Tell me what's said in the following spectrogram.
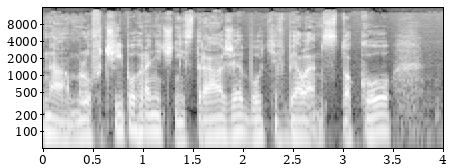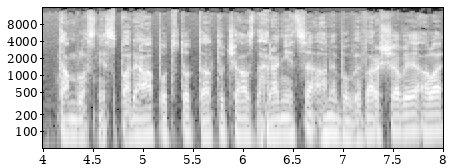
na mluvčí pohraniční stráže, buď v Bělém stoku, tam vlastně spadá pod to, tato část hranice, anebo ve Varšavě, ale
